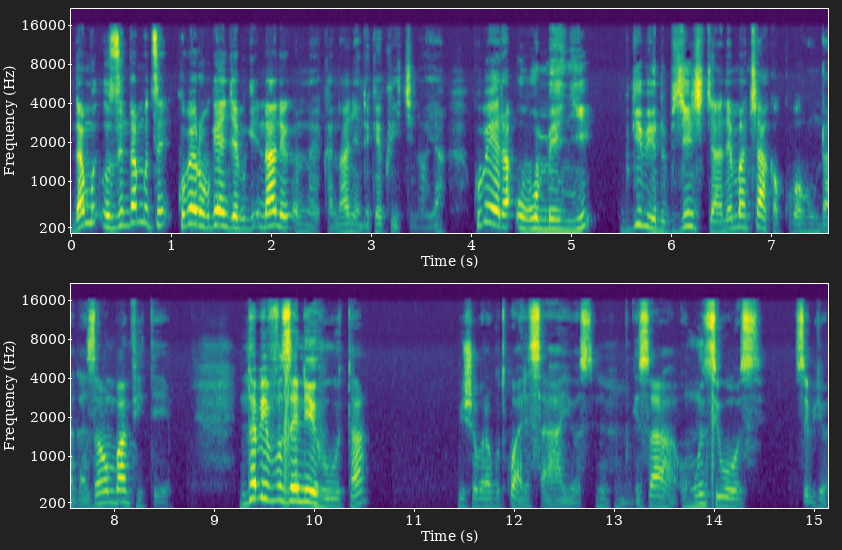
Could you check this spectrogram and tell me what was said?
Ndamu- uzi ndamutse kubera ubwenge nanjye ndeke kwikina oya. Kubera ubumenyi bw'ibintu byinshi cyane mba nshaka kubahundagazaho mba mfite ntabivuze nihuta bishobora gutwara isaha yose. Mhm, isaha umunsi wose sibyo?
